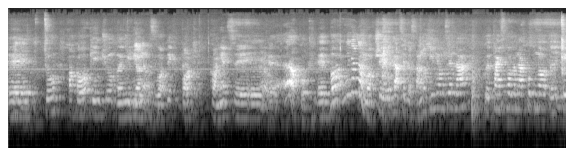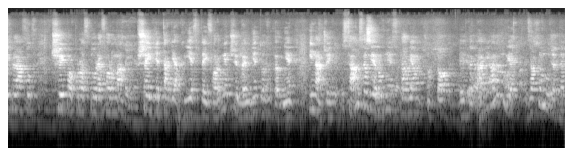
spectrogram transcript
y, tu około 5 milionów złotych pod koniec y, y, roku, bo nie wiadomo, czy lasy dostaną pieniądze na państwowe na kupno tych lasów, czy po prostu reforma przejdzie tak, jak jest w tej formie, czy będzie to zupełnie inaczej. Sam sobie również stawiam to pytanie, ale mówię, za tym budżetem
